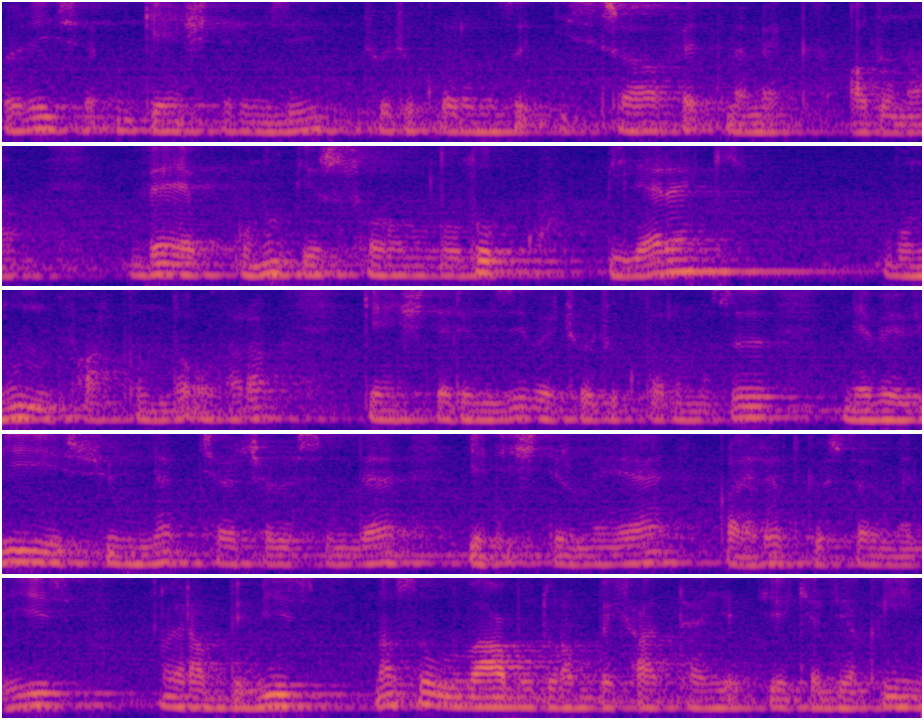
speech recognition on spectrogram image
Öyleyse o gençlerimizi, çocuklarımızı israf etmemek adına ve bunu bir sorumluluk bilerek bunun farkında olarak gençlerimizi ve çocuklarımızı nebevi sünnet çerçevesinde yetiştirmeye gayret göstermeliyiz. Ve Rabbimiz nasıl va'budu rabbeke hatta ye'tiyekel yakin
